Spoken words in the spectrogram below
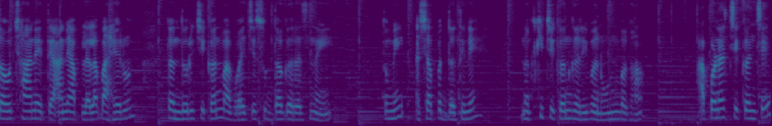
चव छान येते आणि आपल्याला बाहेरून तंदुरी चिकन मागवायची सुद्धा गरज नाही. तुम्ही अशा पद्धतीने नक्की चिकन घरी बनवून बघा. आपण आज चिकनचे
